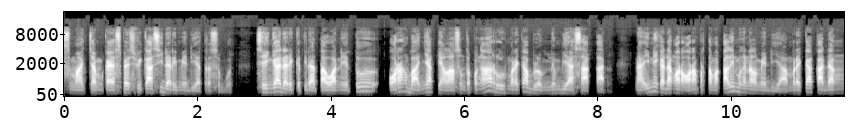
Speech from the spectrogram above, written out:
semacam kayak spesifikasi dari media tersebut. Sehingga dari ketidaktahuan itu orang banyak yang langsung terpengaruh, mereka belum membiasakan. Nah, ini kadang orang-orang pertama kali mengenal media, mereka kadang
